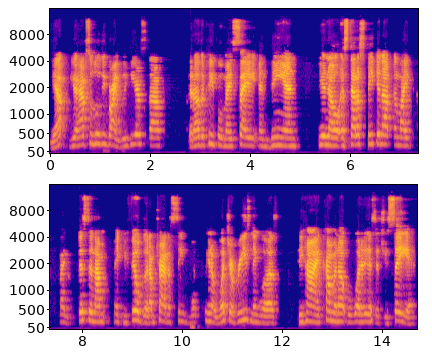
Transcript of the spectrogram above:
Yep, you're absolutely right. We hear stuff that other people may say, and then, you know, instead of speaking up and like, like this and I'm make you feel good, I'm trying to see, what, you know, what your reasoning was behind coming up with what it is that you said.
